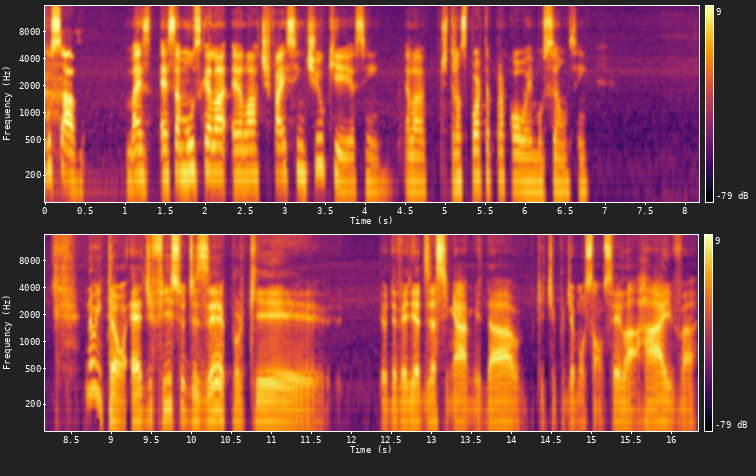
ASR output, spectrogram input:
Gustavo, mas essa música, ela, ela te faz sentir o quê, assim? Ela te transporta para qual emoção, assim? Não, então, é difícil dizer porque eu deveria dizer assim, ah, me dá que tipo de emoção, sei lá, raiva,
